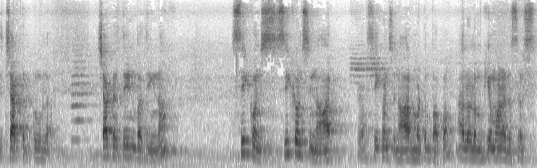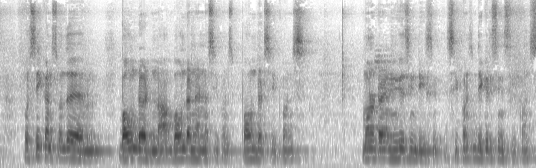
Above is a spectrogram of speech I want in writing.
இது சாப்டர் டூவில் சாப்டர் த்ரீன்னு பார்த்தீங்கன்னா சீக்வன்ஸ் சீக்வன்ஸ் இன் ஆர் ஓகேவா சீக்வன்ஸ் இன் ஆர் மட்டும் பார்ப்போம். அதில் உள்ள முக்கியமான ரிசல்ட்ஸ் ஒரு சீக்வன்ஸ் வந்து பவுண்டட்னா பவுண்டட்னா என்ன sequence bounded sequence monotone increasing டி சீக்வன்ஸ் டிக்ரீசிங் சீக்வன்ஸ்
